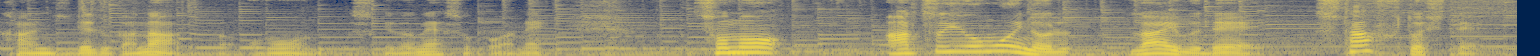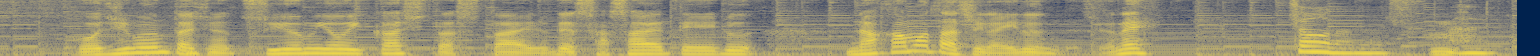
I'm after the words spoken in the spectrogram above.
感じれるかなと思うんですけどね、そこはね。その熱い思いのライブで、スタッフとして、ご自分たちの強みを生かしたスタイルで支えている仲間たちがいるんですよね。そうなんです。うんはい。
